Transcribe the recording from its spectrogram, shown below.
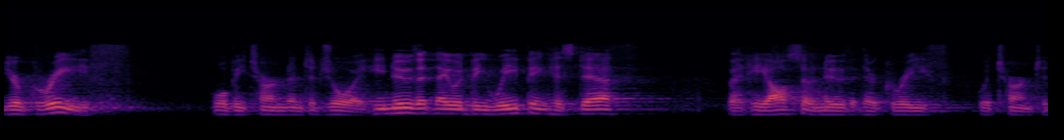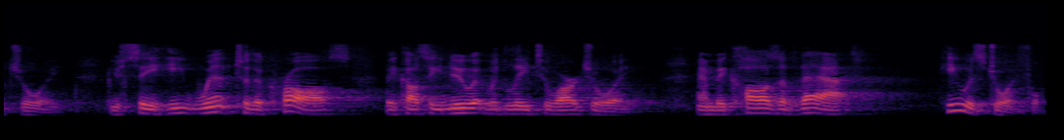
Your grief will be turned into joy. He knew that they would be weeping his death, but he also knew that their grief would turn to joy. You see, he went to the cross because he knew it would lead to our joy. And because of that, he was joyful.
